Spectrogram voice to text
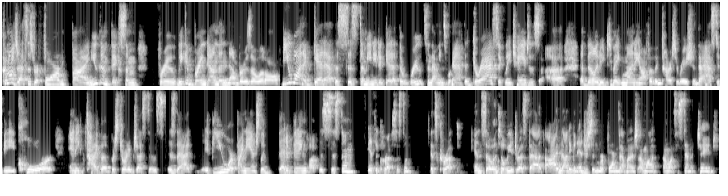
criminal justice reform, fine. You can fix some fruit. We can bring down the numbers a little. If you want to get at the system, you need to get at the roots. And that means we're going to have to drastically change this uh, ability to make money off of incarceration. That has to be core any type of restorative justice is that if you are financially benefiting off the system, it's a corrupt system. It's corrupt. And so until we address that, I'm not even interested in reform that much. I want I want systemic change.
